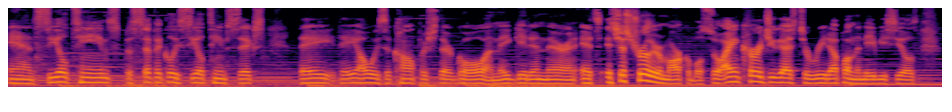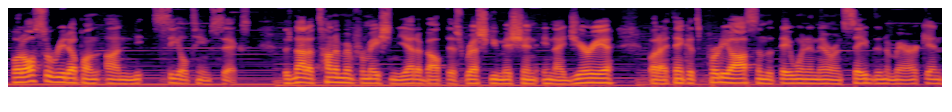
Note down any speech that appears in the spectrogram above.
and SEAL teams, specifically SEAL Team Six, they they always accomplish their goal and they get in there and it's it's just truly remarkable. So I encourage you guys to read up on the Navy SEALs, but also read up on on SEAL Team Six. There's not a ton of information yet about this rescue mission in Nigeria, but I think it's pretty awesome that they went in there and saved an American.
